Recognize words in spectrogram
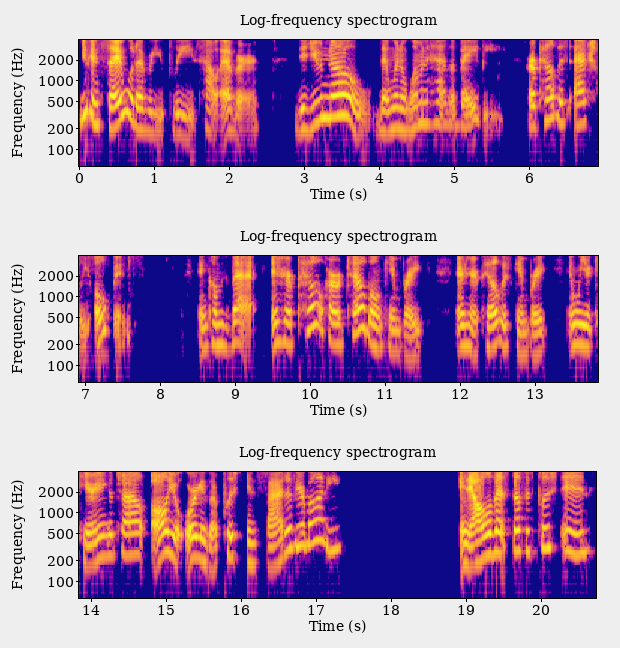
You can say whatever you please. However, did you know that when a woman has a baby, her pelvis actually opens and comes back, and her pel- her tailbone can break, and her pelvis can break. And when you're carrying a child, all your organs are pushed inside of your body, and all of that stuff is pushed in.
